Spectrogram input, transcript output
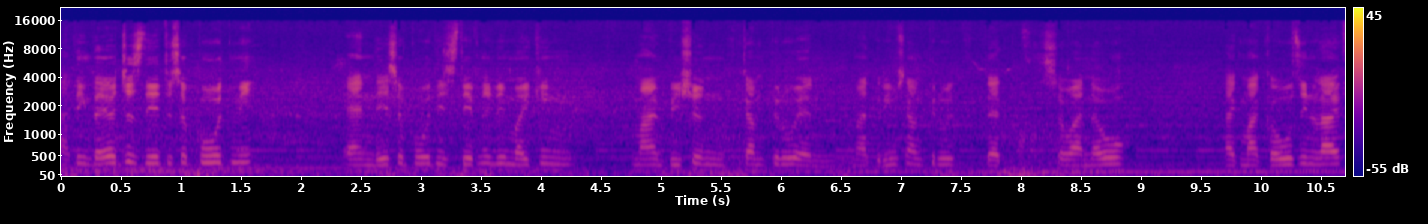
I think they are just there to support me, and their support is definitely making my ambition come true and my dreams come true. That so I know like my goals in life,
